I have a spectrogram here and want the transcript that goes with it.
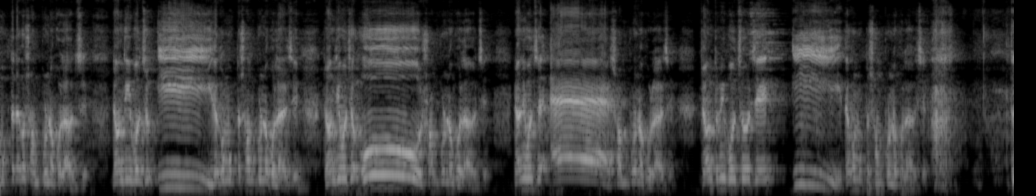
মুখটা দেখো সম্পূর্ণ খোলা হচ্ছে। যেমন তুমি বলছো, ই দেখো মুখটা সম্পূর্ণ খোলা আছে যেমন তুমি বলছো, ও সম্পূর্ণ খোলা আছে যেমন তুমি বলছো, অ্যা সম্পূর্ণ খোলা আছে যেমন তুমি বলছো যে, ই দেখো মুখটা সম্পূর্ণ খোলা আছে তো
